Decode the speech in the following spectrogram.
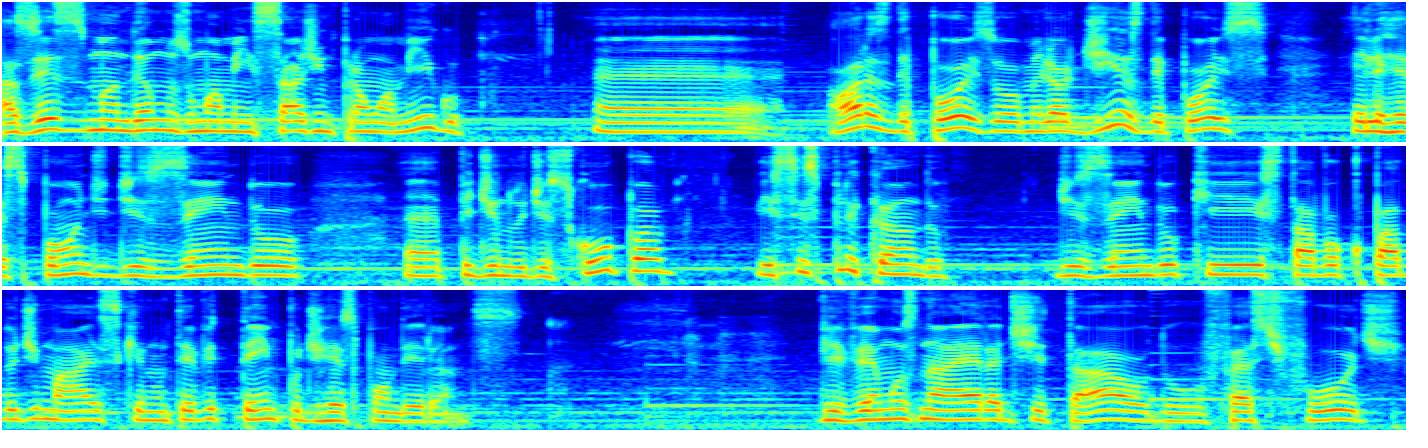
às vezes mandamos uma mensagem para um amigo, é, horas depois, ou melhor, dias depois, ele responde dizendo, é, pedindo desculpa e se explicando, dizendo que estava ocupado demais, que não teve tempo de responder antes. Vivemos na era digital, do fast food.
